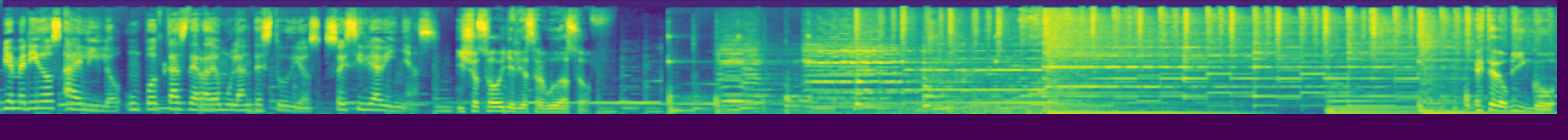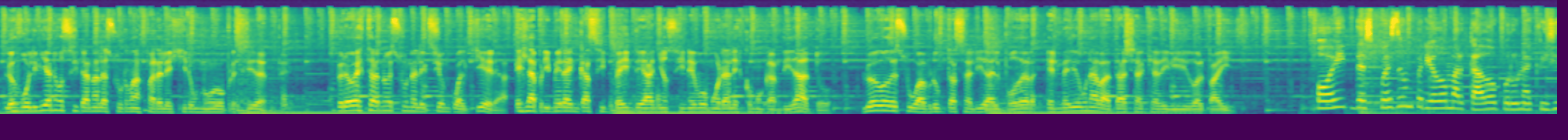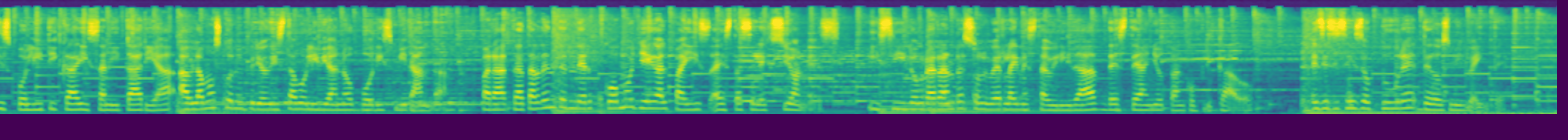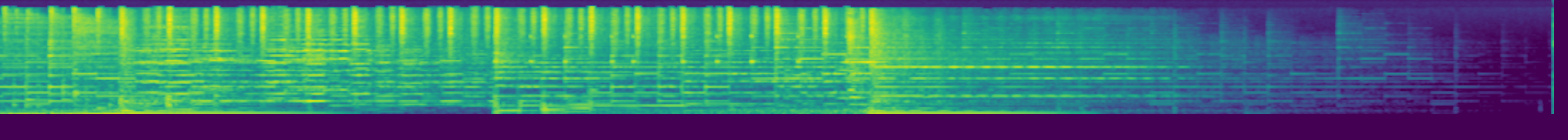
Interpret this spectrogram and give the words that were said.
Bienvenidos a El Hilo, un podcast de Radio Ambulante Estudios. Soy Silvia Viñas. Y yo soy Eliezer Budasov. Este domingo, los bolivianos irán a las urnas para elegir un nuevo presidente. Pero esta no es una elección cualquiera, es la primera en casi 20 años sin Evo Morales como candidato, luego de su abrupta salida del poder en medio de una batalla que ha dividido al país. Hoy, después de un periodo marcado por una crisis política y sanitaria, hablamos con el periodista boliviano Boris Miranda para tratar de entender cómo llega el país a estas elecciones y si lograrán resolver la inestabilidad de este año tan complicado. Es 16 de octubre de 2020.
